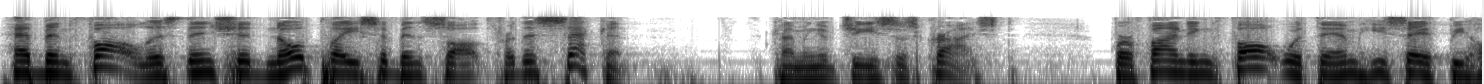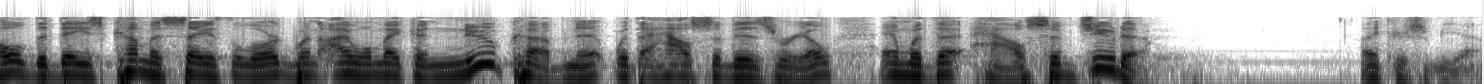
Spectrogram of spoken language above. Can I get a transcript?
had been faultless, then should no place have been sought for the second, the coming of Jesus Christ. For finding fault with them, he saith, Behold, the days cometh, saith the Lord, when I will make a new covenant with the house of Israel and with the house of Judah. I think there's, yeah.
